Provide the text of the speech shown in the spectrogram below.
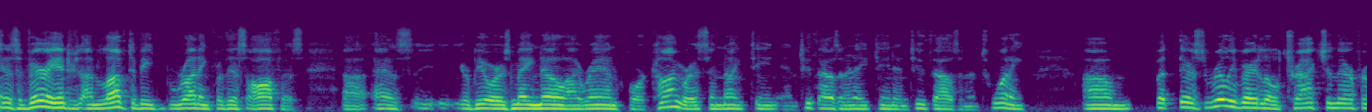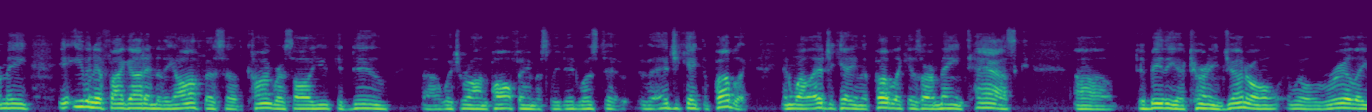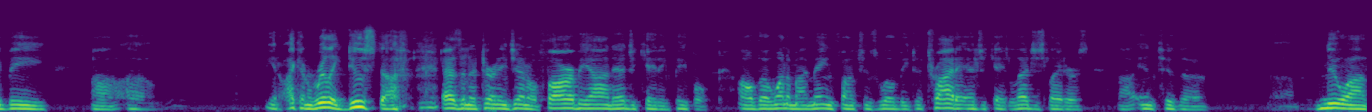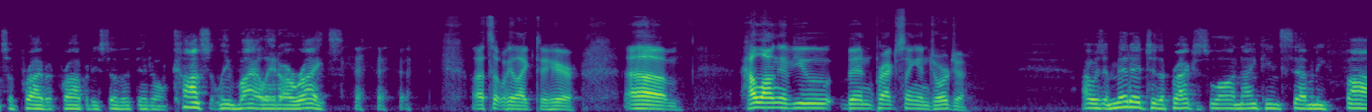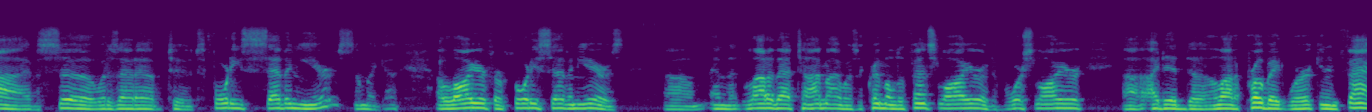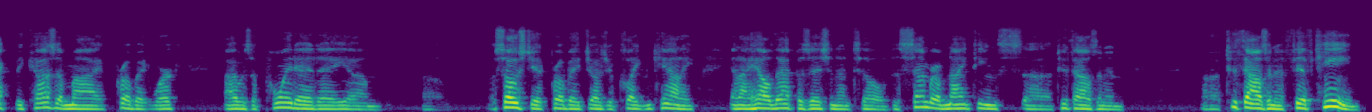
it's a very interesting. I'd love to be running for this office. Uh, as your viewers may know, I ran for Congress in 19 and 2018 and 2020. Um, but there's really very little traction there for me. Even if I got into the office of Congress, all you could do, uh, which Ron Paul famously did, was to educate the public. And while educating the public is our main task, uh, to be the attorney general will really be, uh, uh, you know, I can really do stuff as an attorney general far beyond educating people. Although one of my main functions will be to try to educate legislators uh, into the um, nuance of private property so that they don't constantly violate our rights. well, that's what we like to hear. Um, how long have you been practicing in Georgia? I was admitted to the practice of law in 1975. So what does that up to? It's 47 years. Oh my God, a lawyer for 47 years. Um, and a lot of that time, I was a criminal defense lawyer, a divorce lawyer. Uh, I did uh, a lot of probate work, and in fact, because of my probate work, I was appointed a um, uh, associate probate judge of Clayton County, and I held that position until December of 19, uh, 2000. Uh, 2015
